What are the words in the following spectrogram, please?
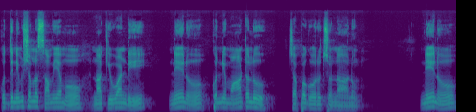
కొద్ది నిమిషముల సమయము నాకు ఇవ్వండి నేను కొన్ని మాటలు చెప్పగోరుచున్నాను. నేను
